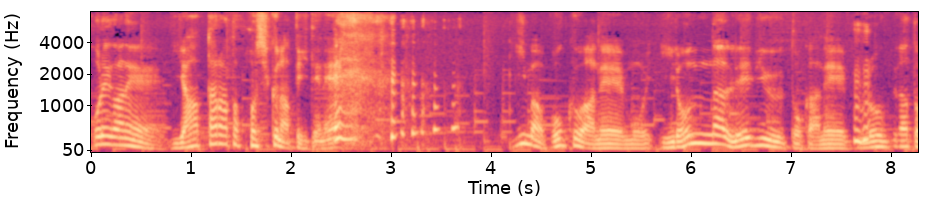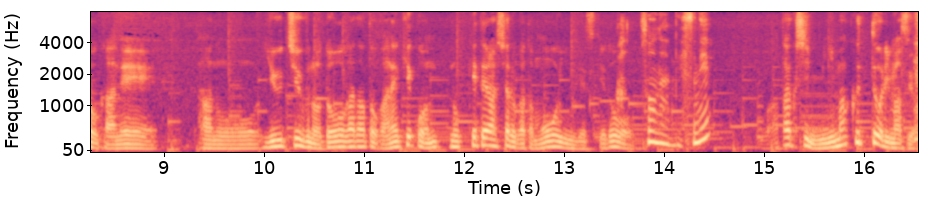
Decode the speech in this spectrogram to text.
これがね、やたらと欲しくなってきてね。今僕はね、もういろんなレビューとかね、ブログだとかね、あの、YouTube の動画だとかね、結構載っけてらっしゃる方も多いんですけど、そうなんですね。私見まくっておりますよ。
